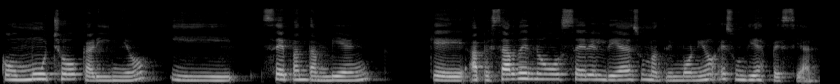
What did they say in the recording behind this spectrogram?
con mucho cariño y sepan también que a pesar de no ser el día de su matrimonio, es un día especial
